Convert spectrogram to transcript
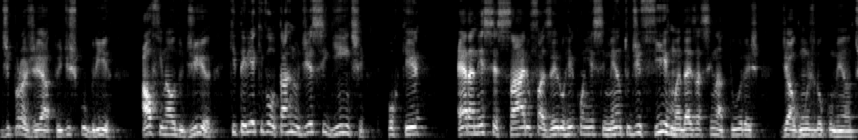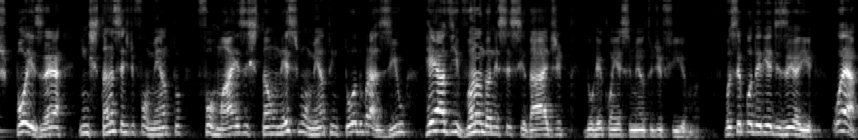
de projeto e descobrir, ao final do dia, que teria que voltar no dia seguinte, porque era necessário fazer o reconhecimento de firma das assinaturas de alguns documentos. Pois é, instâncias de fomento formais estão, nesse momento, em todo o Brasil, reavivando a necessidade do reconhecimento de firma. Você poderia dizer aí, ué,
